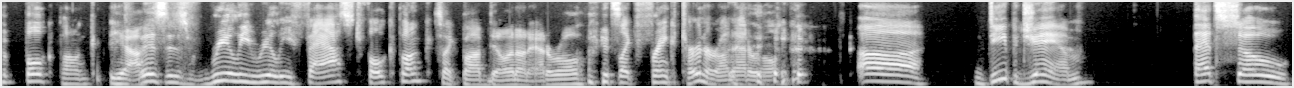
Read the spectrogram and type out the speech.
folk punk. Yeah. This is really really fast folk punk. It's like Bob Dylan on Adderall. It's like Frank Turner on Adderall. uh, deep jam. That's so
